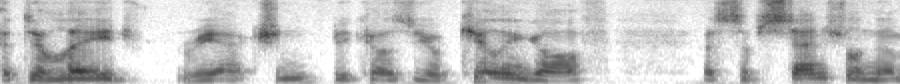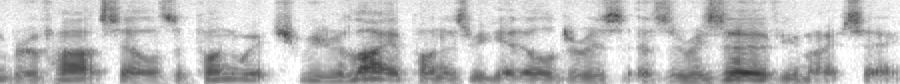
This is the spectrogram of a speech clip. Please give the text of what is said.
A delayed reaction because you're killing off a substantial number of heart cells upon which we rely upon as we get older as, as a reserve, you might say.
